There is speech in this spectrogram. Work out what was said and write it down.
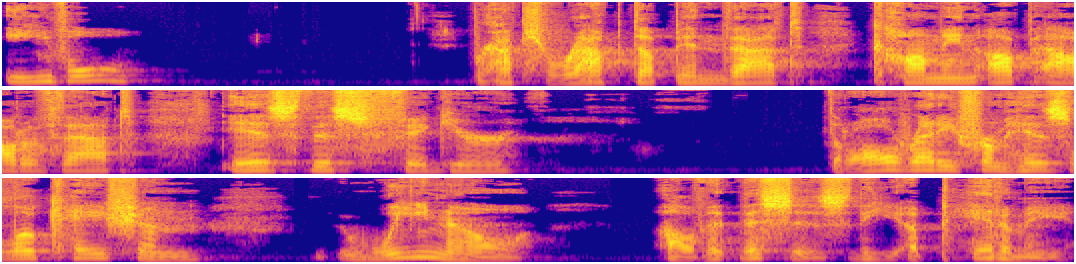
evil. Perhaps wrapped up in that coming up out of that is this figure that already from his location, we know, oh, that this is the epitome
